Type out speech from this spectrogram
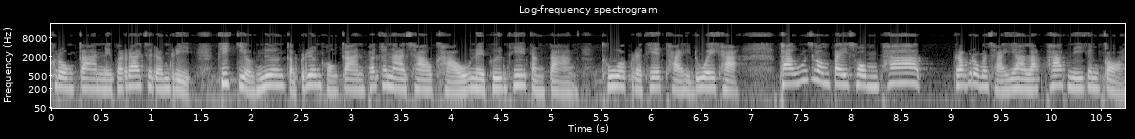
โครงการในพระราชดำริ ที่เกี่ยวเนื่องกับเรื่องของการพัฒนาชาวเขาในพื้นที่ต่างๆ ทั่วประเทศไทยด้วยค่ะพาคุณผู้ชมไปชมภาพพระบรมฉายาลักษณ์ภาพนี้กันก่อน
